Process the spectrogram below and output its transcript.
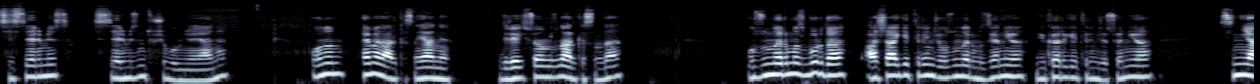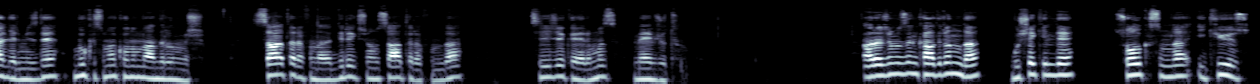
sislerimiz, sislerimizin tuşu bulunuyor yani. Onun hemen arkasında yani direksiyonumuzun arkasında uzunlarımız burada. Aşağı getirince uzunlarımız yanıyor. Yukarı getirince sönüyor. Sinyallerimiz de bu kısma konumlandırılmış. Sağ tarafında da direksiyonun sağ tarafında silecek ayarımız mevcut. Aracımızın kadranı da bu şekilde sol kısımda 200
